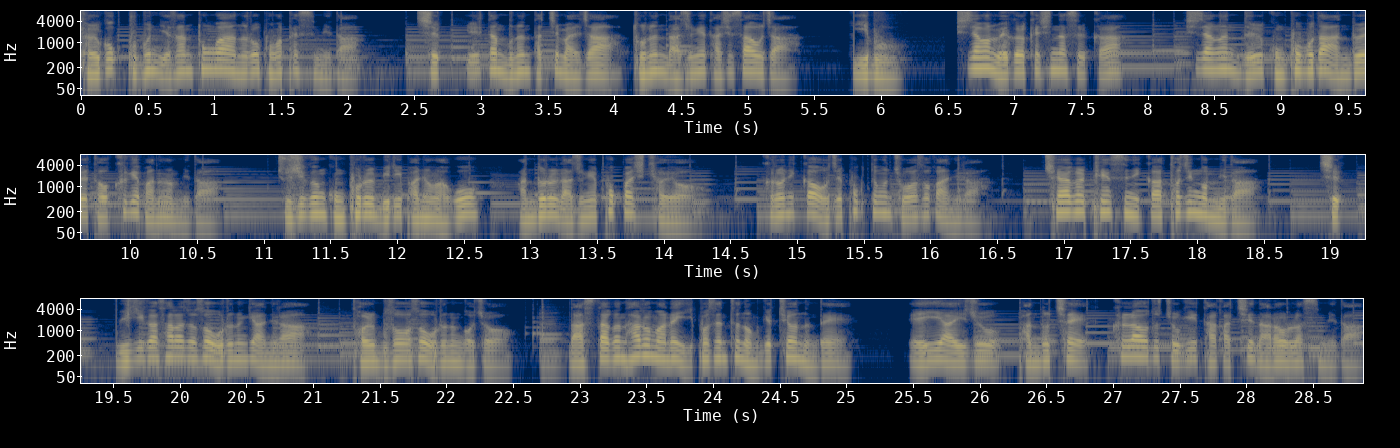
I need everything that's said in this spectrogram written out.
결국 부분 예산 통과안으로 봉합했습니다. 즉, 일단 문은 닫지 말자, 돈은 나중에 다시 싸우자. 2부. 시장은 왜 그렇게 신났을까? 시장은 늘 공포보다 안도에 더 크게 반응합니다. 주식은 공포를 미리 반영하고 안도를 나중에 폭발시켜요. 그러니까 어제 폭등은 좋아서가 아니라 최악을 피했으니까 터진 겁니다. 즉, 위기가 사라져서 오르는 게 아니라 덜 무서워서 오르는 거죠. 나스닥은 하루 만에 2% 넘게 튀었는데 AI주, 반도체, 클라우드 쪽이 다 같이 날아올랐습니다.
